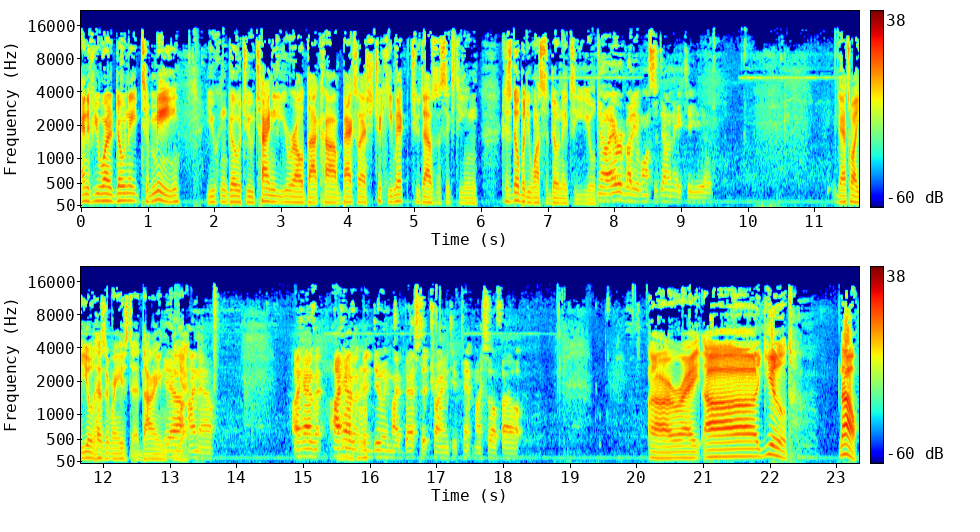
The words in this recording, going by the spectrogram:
And if you want to donate to me, you can go to tinyurl.com backslash Tricky Mick 2016 because nobody wants to donate to Yield. No, everybody wants to donate to Yield. That's why Yield hasn't raised a dime Yeah, yet. I know. I haven't. I haven't Mm-hmm. been doing my best at trying to pimp myself out. All right. Uh, Yield. No,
